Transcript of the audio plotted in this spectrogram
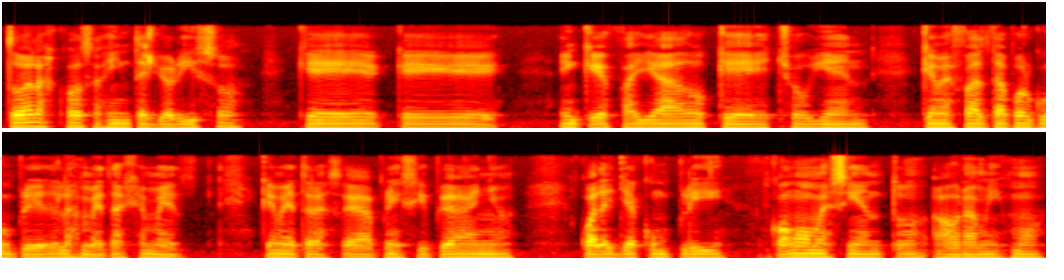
todas las cosas, interiorizo que, que, en qué he fallado, qué he hecho bien, qué me falta por cumplir de las metas que me, que me tracé a principio de año, cuáles ya cumplí, cómo me siento ahora mismo,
